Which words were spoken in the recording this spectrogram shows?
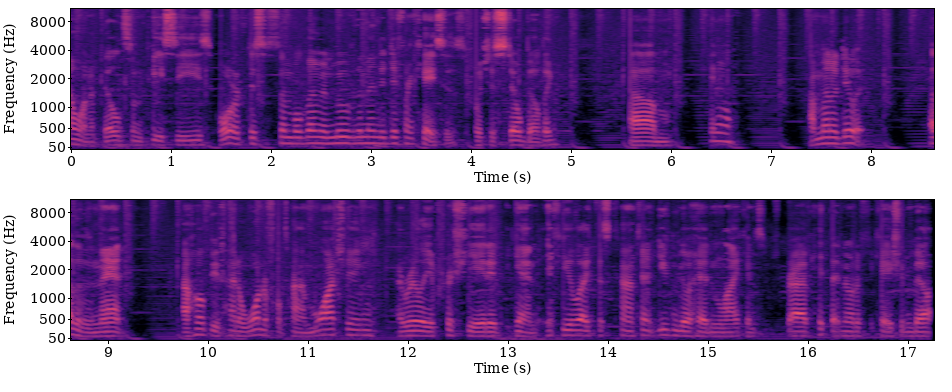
I want to build some PCs or disassemble them and move them into different cases, which is still building. Um, you know, I'm going to do it. Other than that, I hope you've had a wonderful time watching. I really appreciate it. Again, if you like this content, you can go ahead and like and subscribe, hit that notification bell,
